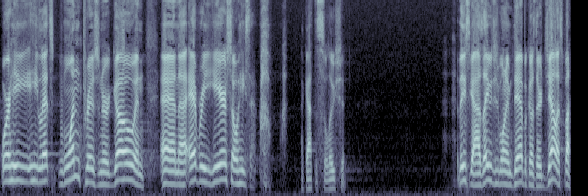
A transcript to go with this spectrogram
where he he lets one prisoner go and and uh, every year. So he said. Oh, I got the solution. These guys, they just want him dead because they're jealous, but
